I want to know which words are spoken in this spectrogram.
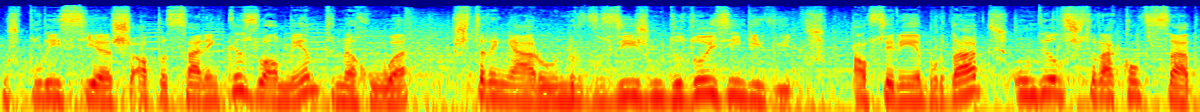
Os polícias, ao passarem casualmente na rua, estranharam o nervosismo de dois indivíduos. Ao serem abordados, um deles terá confessado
